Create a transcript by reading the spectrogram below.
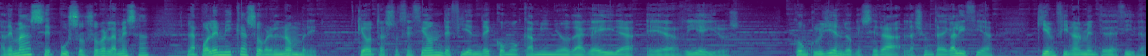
Además, se puso sobre la mesa la polémica sobre el nombre, que otra asociación defiende como Camiño da Gueira e Rieiros, concluyendo que será la Xunta de Galicia quien finalmente decida.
